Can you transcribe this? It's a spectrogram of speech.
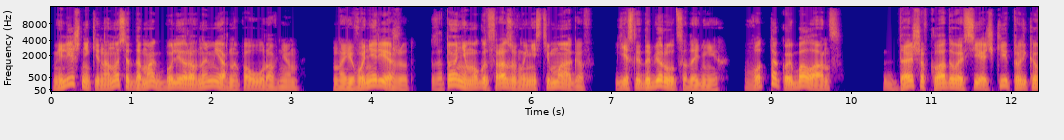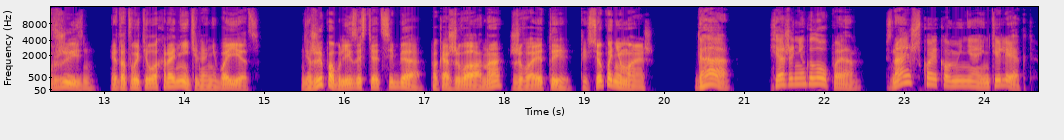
Милишники наносят дамаг более равномерно по уровням, но его не режут, зато они могут сразу вынести магов, если доберутся до них. Вот такой баланс. Дальше вкладывай все очки только в жизнь. Это твой телохранитель, а не боец. Держи поблизости от себя. Пока жива она, жива и ты. Ты все понимаешь? Да, я же не глупая. Знаешь, сколько у меня интеллект?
